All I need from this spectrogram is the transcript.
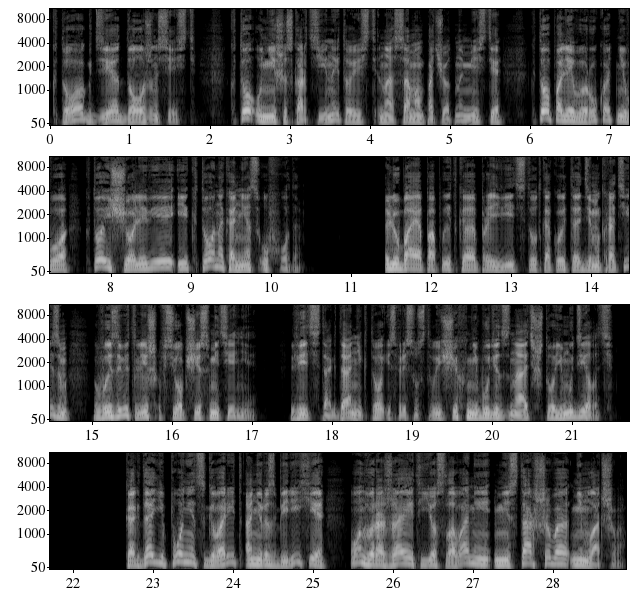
кто где должен сесть. Кто у ниши с картиной, то есть на самом почетном месте, кто по левую руку от него, кто еще левее и кто, наконец, у входа. Любая попытка проявить тут какой-то демократизм вызовет лишь всеобщее смятение, ведь тогда никто из присутствующих не будет знать, что ему делать. Когда японец говорит о неразберихе, он выражает ее словами ни старшего, ни младшего.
